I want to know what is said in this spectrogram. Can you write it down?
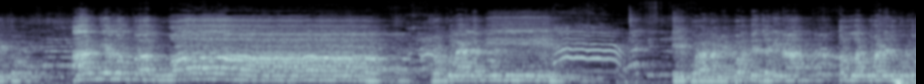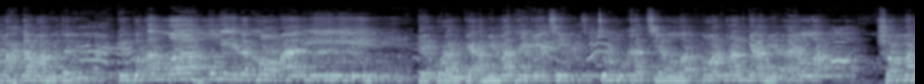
দিত। আর নিয়ে বলতো, আল্লাহ এই কোরআন আমি পড়তে জানি না। আল্লাহ কোরআনের হুকুম আহকাম আমি জানি না। কিন্তু আল্লাহ, তুমি দেখো মালি এই কোরআনকে আমি মাথায় নিয়েছি, চুমু খাচ্ছি আল্লাহ। তোমার কোরআনকে আমি আল্লাহ সম্মান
